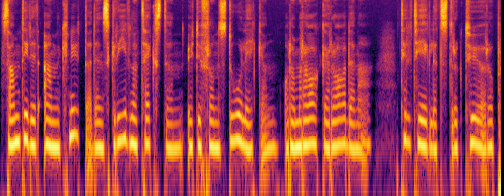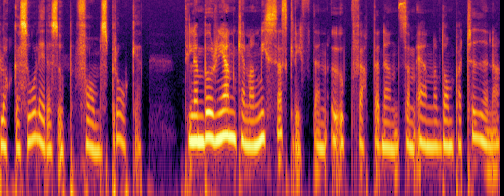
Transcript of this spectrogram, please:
Samtidigt anknyter den skrivna texten utifrån storleken och de raka raderna till teglets struktur och plockar således upp formspråket. Till en början kan man missa skriften och uppfatta den som en av de partierna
